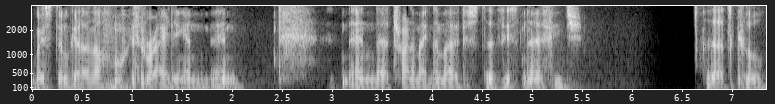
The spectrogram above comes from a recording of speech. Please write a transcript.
we're still going on with raiding and and and uh, trying to make the most of this nerfage. So that's cool.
